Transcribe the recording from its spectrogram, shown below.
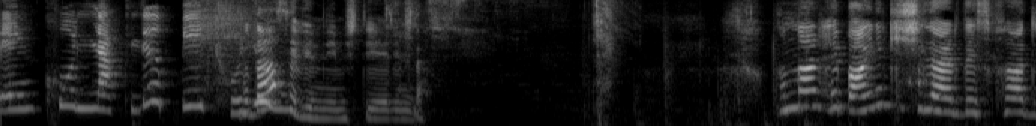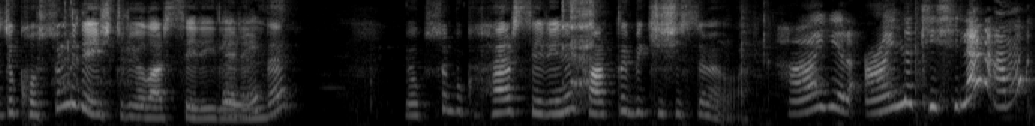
ben kulaklı bir Bu çocuğum. daha sevimliymiş diğerinde. Bunlar hep aynı kişilerde sadece kostüm mü değiştiriyorlar serilerinde? Yoksa bu her serinin farklı bir kişisi mi var? Hayır aynı kişiler ama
